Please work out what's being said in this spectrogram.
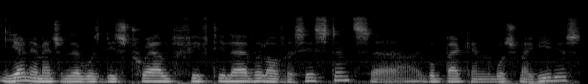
yen I mentioned there was this 1250 level of resistance. Uh, go back and watch my videos.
